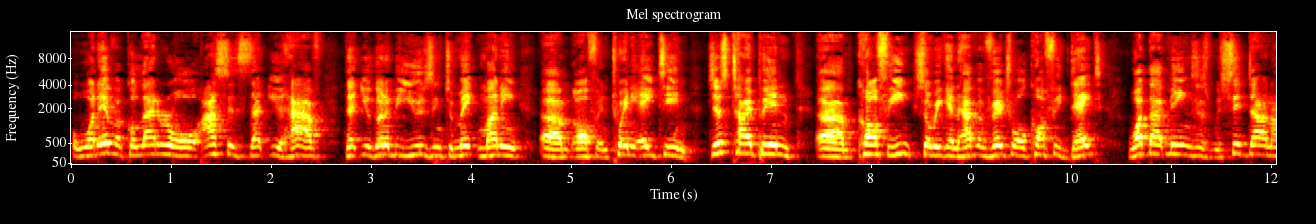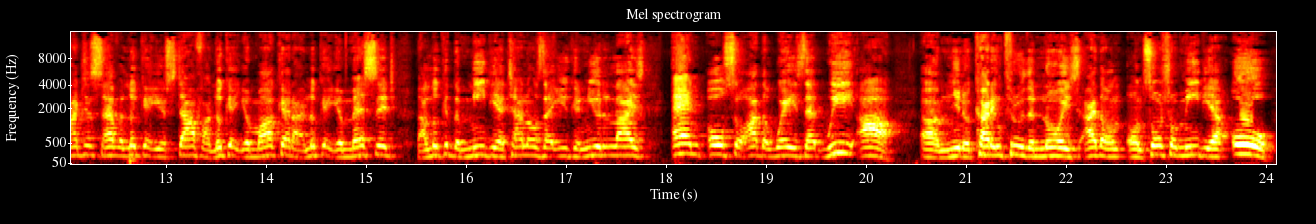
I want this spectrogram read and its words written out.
or whatever collateral assets that you have that you're going to be using to make money um, off in 2018 just type in um, coffee so we can have a virtual coffee date what that means is we sit down, I just have a look at your stuff, I look at your market, I look at your message, I look at the media channels that you can utilize, and also other ways that we are, um, you know, cutting through the noise either on, on social media or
